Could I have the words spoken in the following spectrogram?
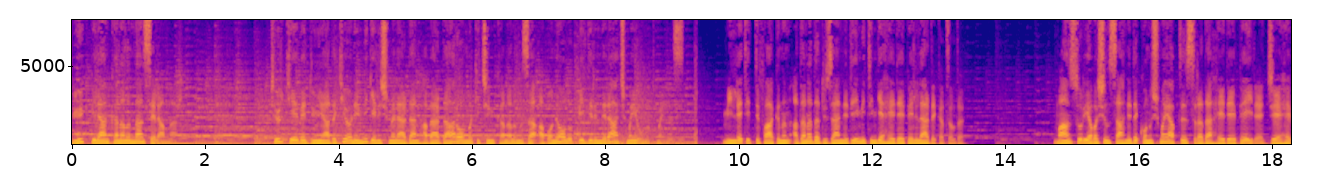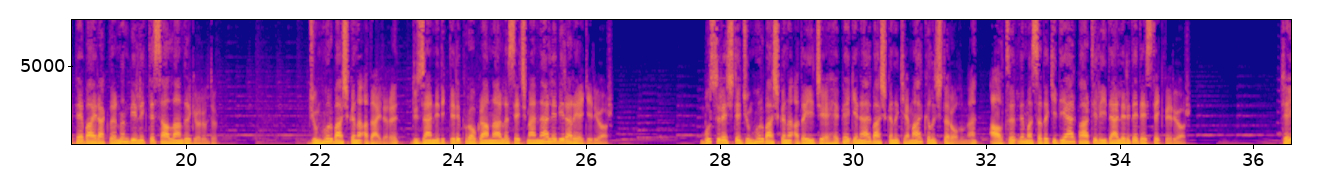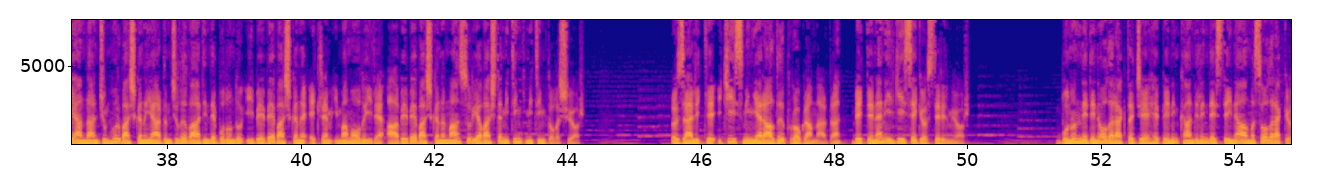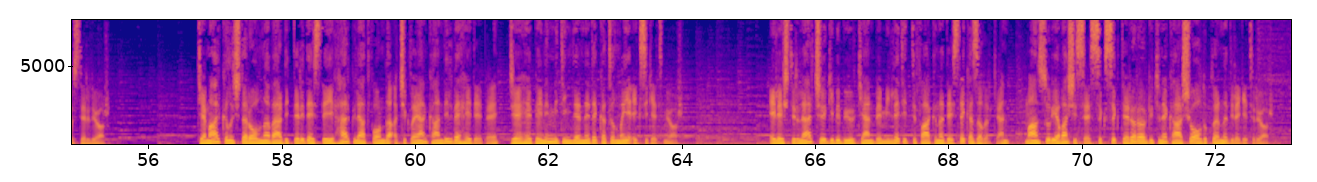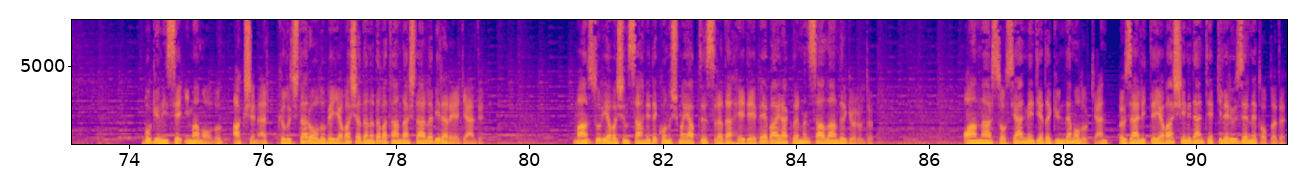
Büyük Plan kanalından selamlar. Türkiye ve dünyadaki önemli gelişmelerden haberdar olmak için kanalımıza abone olup bildirimleri açmayı unutmayınız. Millet İttifakı'nın Adana'da düzenlediği mitinge HDP'liler de katıldı. Mansur Yavaş'ın sahnede konuşma yaptığı sırada HDP ile CHP bayraklarının birlikte sallandığı görüldü. Cumhurbaşkanı adayları, düzenledikleri programlarla seçmenlerle bir araya geliyor. Bu süreçte Cumhurbaşkanı adayı CHP Genel Başkanı Kemal Kılıçdaroğlu'na, altılı masadaki diğer parti liderleri de destek veriyor. Te yandan Cumhurbaşkanı yardımcılığı vaadinde bulunduğu İBB Başkanı Ekrem İmamoğlu ile ABB Başkanı Mansur Yavaş da miting miting dolaşıyor. Özellikle iki ismin yer aldığı programlarda, beklenen ilgi ise gösterilmiyor. Bunun nedeni olarak da CHP'nin Kandil'in desteğini alması olarak gösteriliyor. Kemal Kılıçdaroğlu'na verdikleri desteği her platformda açıklayan Kandil ve HDP, CHP'nin mitinglerine de katılmayı eksik etmiyor. Eleştiriler çığ gibi büyürken ve Millet İttifakı'na destek azalırken, Mansur Yavaş ise sık sık terör örgütüne karşı olduklarını dile getiriyor. Bugün ise İmamoğlu, Akşener, Kılıçdaroğlu ve Yavaş Adana'da vatandaşlarla bir araya geldi. Mansur Yavaş'ın sahnede konuşma yaptığı sırada HDP bayraklarının sallandığı görüldü. O anlar sosyal medyada gündem olurken, özellikle Yavaş yeniden tepkileri üzerine topladı.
